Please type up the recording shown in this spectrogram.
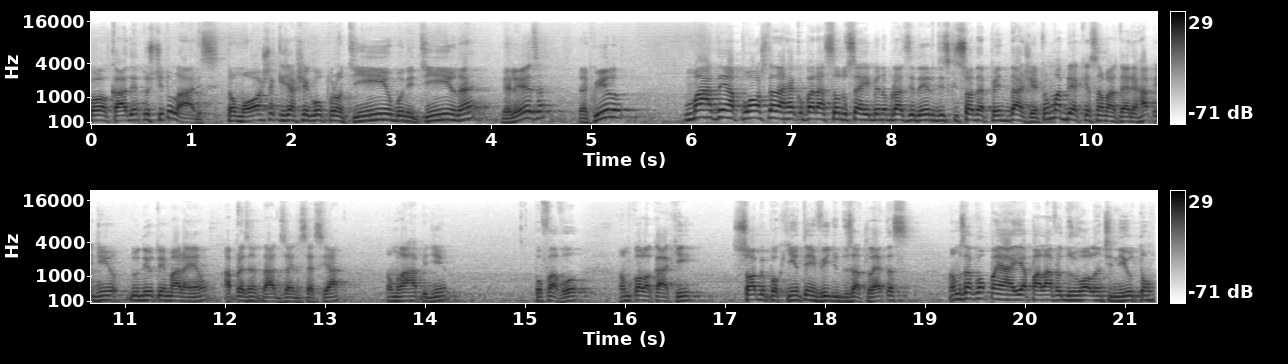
colocado entre os titulares. Então mostra que já chegou prontinho, bonitinho, né? Beleza? Tranquilo? Marden aposta na recuperação do CRB no brasileiro, diz que só depende da gente. Vamos abrir aqui essa matéria rapidinho do Newton e Maranhão, apresentados aí no CSA. Vamos lá rapidinho, por favor. Vamos colocar aqui. Sobe um pouquinho, tem vídeo dos atletas. Vamos acompanhar aí a palavra do volante Newton.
